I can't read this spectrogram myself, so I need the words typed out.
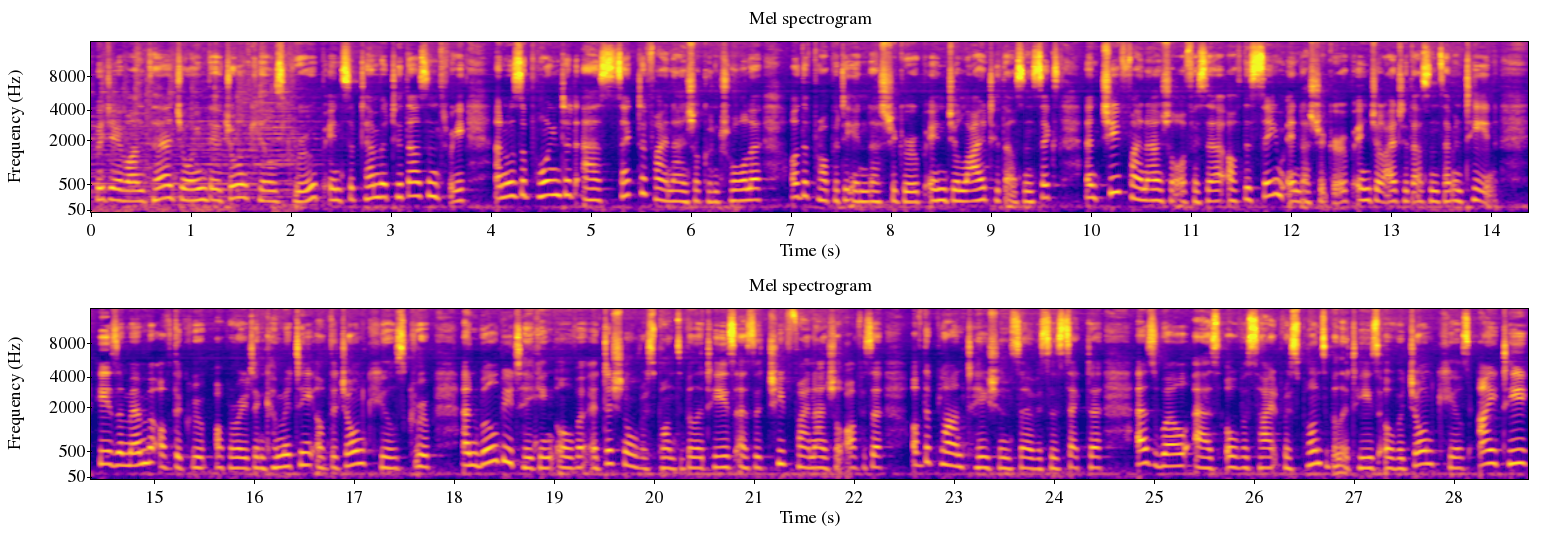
Wijayewantha joined the John Keells Group in September 2003 and was appointed as Sector Financial Controller of the Property Industry Group in July 2006 and Chief Financial Officer of the same industry group in July 2017. He is a member of the Group Operating Committee of the John Keells Group and will be taking over additional responsibilities as the Chief Financial Officer of the Plantation Services sector, as well as oversight responsibilities over John Keells IT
